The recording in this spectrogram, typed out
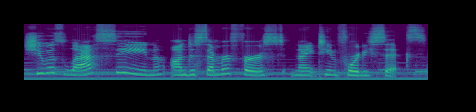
She was last seen on December 1st, 1946.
